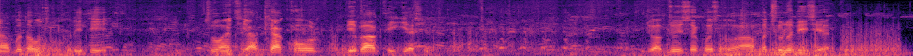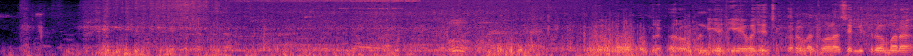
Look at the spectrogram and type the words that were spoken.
આ બતાવું છું, ફરીથી જો અહીંથી આખે આખો બે ભાગ થઈ ગયા છે. જો આપ જોઈ શકો છો, આ મચ્છુ નદી છે. પત્રકારો પંડ્યાજી એવા છે ચક્કરવાતવાળા છે મિત્રો અમારા.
